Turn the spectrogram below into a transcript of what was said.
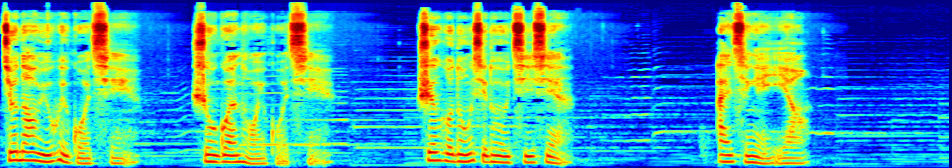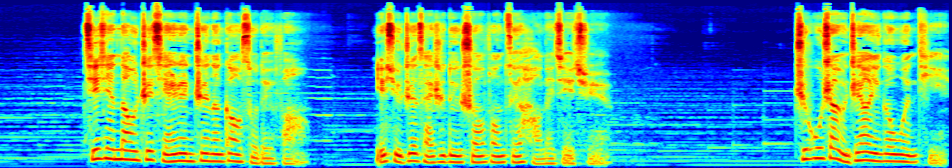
秋刀鱼会过期，收罐头会过期，任何东西都有期限。爱情也一样，期限到之前，认真的告诉对方，也许这才是对双方最好的结局。知乎上有这样一个问题：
